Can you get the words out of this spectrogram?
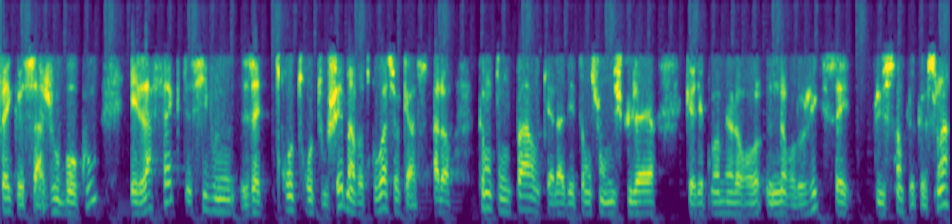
fait que ça joue beaucoup, et l'affect, si vous êtes trop trop touché, ben votre voix se casse. Alors, quand on parle qu'elle a des tensions musculaires, qu'elle a des problèmes neuro- neurologiques, c'est plus simple que cela.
